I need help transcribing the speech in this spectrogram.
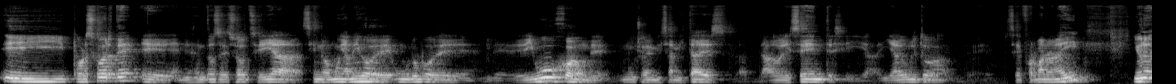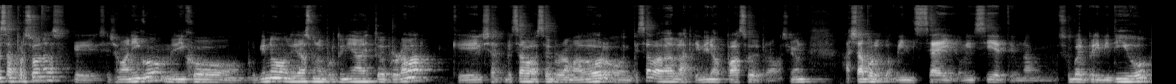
Y por suerte, eh, en ese entonces yo seguía siendo muy amigo de un grupo de, dibujo, donde muchos de mis amistades adolescentes y, adultos eh, se formaron ahí. Y una de esas personas, que se llama Nico, me dijo, ¿por qué no le das una oportunidad a esto de programar? Que él ya empezaba a ser programador o empezaba a dar los primeros pasos de programación allá por el 2006, 2007, súper primitivo.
